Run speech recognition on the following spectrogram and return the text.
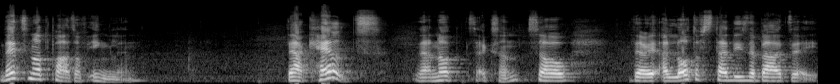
that's not part of England. They are Celts, they are not Saxon. So there are a lot of studies about the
